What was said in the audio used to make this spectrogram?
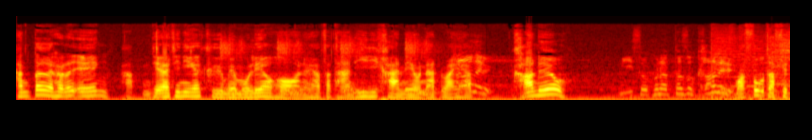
Hunter เท่านั้นเองครับที่ที่นี่ก็คือ Memorial Hall นะครับสถานที่ที่ Colonel นัดไว้ครับ Colonel มาสู้ตัดสิน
